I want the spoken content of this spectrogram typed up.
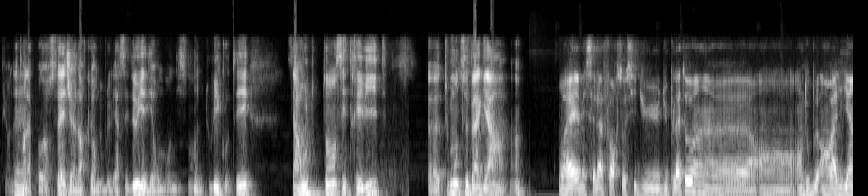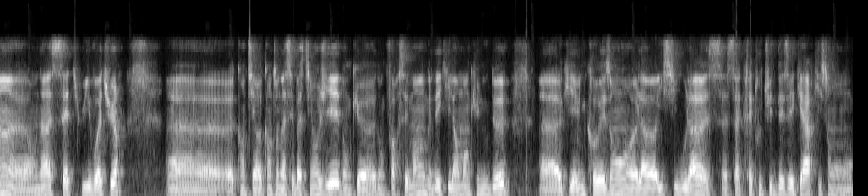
puis on attend mm. la Power Sledge, alors qu'en WRC 2, il y a des rebondissements de tous les côtés. Ça roule tout le temps, c'est très vite. tout le monde se bagarre. Hein. Ouais, mais c'est la force aussi du, plateau. Hein. en, en, double, en rallye 1, on a 7-8 voitures. Euh, quand, on a Sébastien Augier. Donc, euh, donc forcément, dès qu'il en manque une ou deux, euh, qu'il y a une crevaison là, ici ou là, ça, crée tout de suite des écarts qui sont,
